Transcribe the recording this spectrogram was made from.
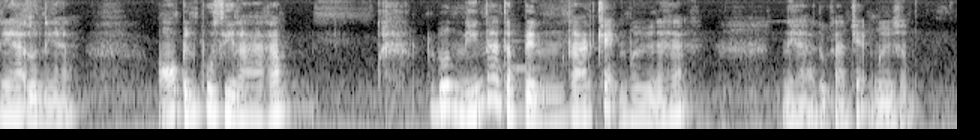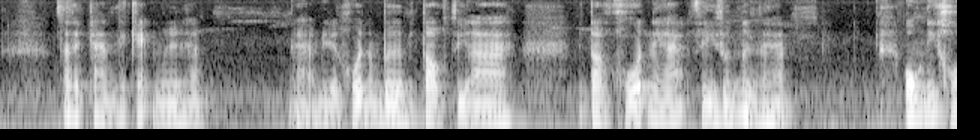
นี่ฮะรุ่นนี้ฮะอ๋อเป็นปูซีลาครับ รุ่นนี้น่าจะเป็นการแกะมือนะฮะนี่ฮะดูการแกะมือครับ นาจะการแกะมือนะครับนะฮะมีโค้ดนัมเบอร์มีตอกศิลามีตอกโค้ดนี่ฮะสี่ศูนย์หนึ่งนะฮะองค์นี้ขอ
